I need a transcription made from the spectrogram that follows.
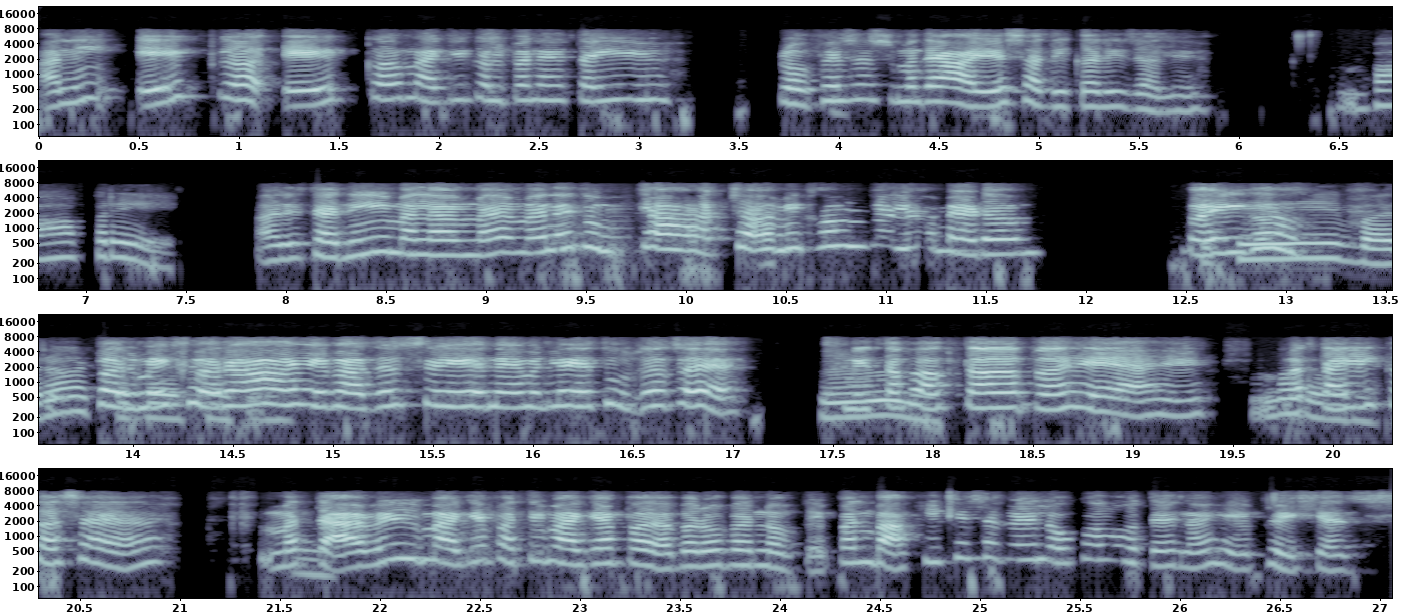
आणि एक एक माझी कल्पना आहे ताई प्रोफेसर्समध्ये आय एस अधिकारी झाले. बापरे. आणि त्यांनी मला "मॅ- म्हणे तुमच्या हातच्या आम्ही खाऊन गेलो मॅडम. बाई ग किती बरं वाटतं ते परमेश्वरा ऐकून. हे माझं श्रेय नाही म्हटलं हे तुझंच आहे. मी तर हम्म, फक्त प- हे आहे. मग बरोबर. ताई कसं आहे? मग. त्यावेळी माझे पती माझ्या बरोबर नव्हते पण बाकीचे सगळे लोक होते ना हे फ्रेशर्स.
